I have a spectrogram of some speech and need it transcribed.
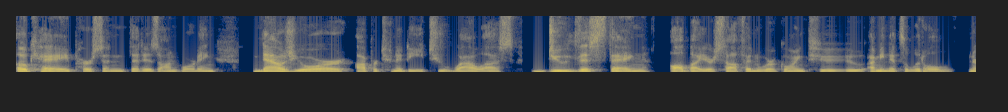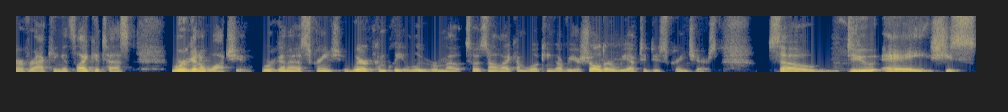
okay person that is onboarding now's your opportunity to wow us do this thing all by yourself and we're going to i mean it's a little nerve wracking it's like a test we're going to watch you. We're going to screen we're completely remote so it's not like i'm looking over your shoulder we have to do screen shares. So do a she's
